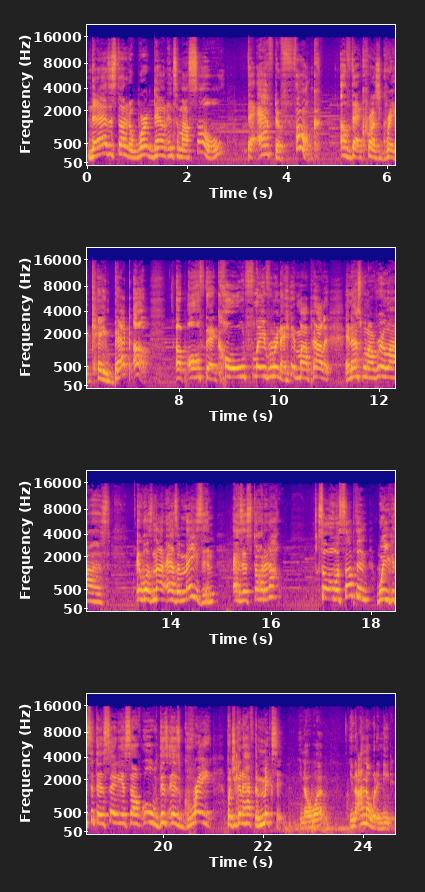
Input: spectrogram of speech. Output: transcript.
Then as it started to work down into my soul, the after funk of that crushed grape came back up, up off that cold flavoring that hit my palate. And that's when I realized it was not as amazing as it started out. So it was something where you can sit there and say to yourself, "Ooh, this is great," but you're gonna have to mix it. You know what? You know, I know what it needed.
